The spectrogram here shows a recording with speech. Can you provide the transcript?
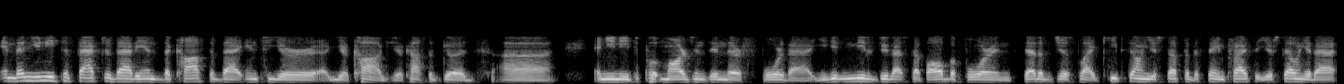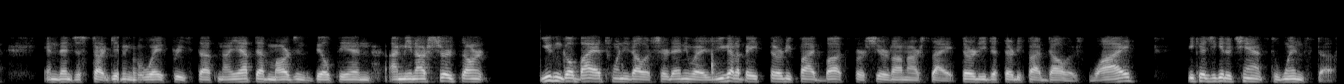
And then you need to factor that in, the cost of that into your your COGS, your cost of goods, uh, and you need to put margins in there for that. You need to do that stuff all before, instead of just like keep selling your stuff for the same price that you're selling it at, and then just start giving away free stuff. Now you have to have margins built in. I mean, our shirts aren't you can go buy a $20 shirt anyway. You got to pay 35 bucks for a shirt on our site, 30 to $35. Why? because you get a chance to win stuff.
